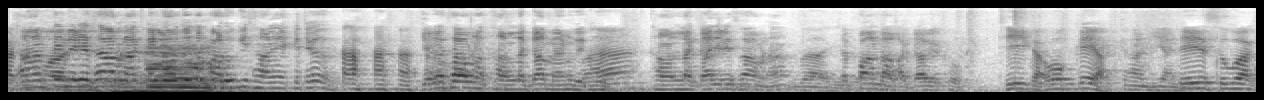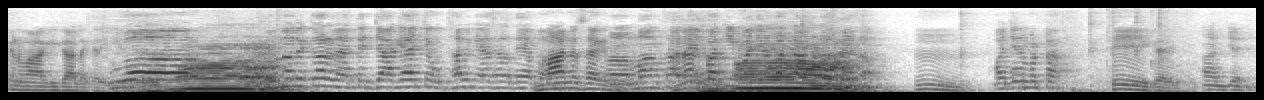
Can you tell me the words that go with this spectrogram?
ਅੱਠ ਥਾਨ ਤੇ ਮੇਰੇ ਹਿਸਾਬ ਨਾਲ ਕਿਲੋ ਦੁੱਧ ਪਾਲੂਗੀ ਥਾਨ ਇੱਕ ਚ। ਜਿਹੜਾ ਹਿਸਾਬ ਨਾਲ ਥਾਨ ਲੱਗਾ ਮੈਂ ਇਹਨੂੰ ਵੇਖੋ। ਥਾਨ ਲੱਗਾ ਜਿਹੜੇ ਹਿਸਾਬ ਨਾਲ। ਜੀ ਤੇ। ਭਾਂਡਾ ਲੱਗਾ ਵੇਖੋ। ਠੀਕ ਆ ਓਕੇ ਆ। ਹਾਂਜੀ ਹਾਂਜੀ। ਤੇ ਸੁਬਾ ਕਨਵਾ ਕੀ ਗੱਲ ਕਰੀਏ? ਉਹਨਾਂ ਦੇ ਘਰ ਨਾਲ ਤੀਜਾ ਗਿਆ ਚੌਥਾ ਵੀ ਕਹਿ ਸਕਦੇ ਆਪਾਂ। ਮੰਨ ਸਕਦੇ ਹਾਂ ਮੰਨ? ਸਕਦੇ ਬਾਕੀ ਵਜਨ ਵੱਟਾ ਬੜਾ ਪੈਂਦਾ। ਹੂੰ। ਵਜਨ ਵੱਟਾ। ਠੀਕ ਹੈ ਜੀ। ਹਾਂਜੀ ਹਾਂਜੀ।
